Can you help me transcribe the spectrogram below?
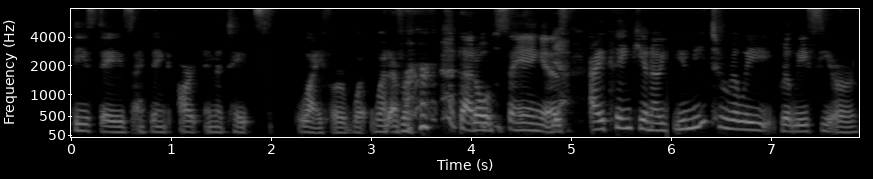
these days i think art imitates life or what, whatever that old mm-hmm. saying is. Yeah. I think, you know, you need to really release your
